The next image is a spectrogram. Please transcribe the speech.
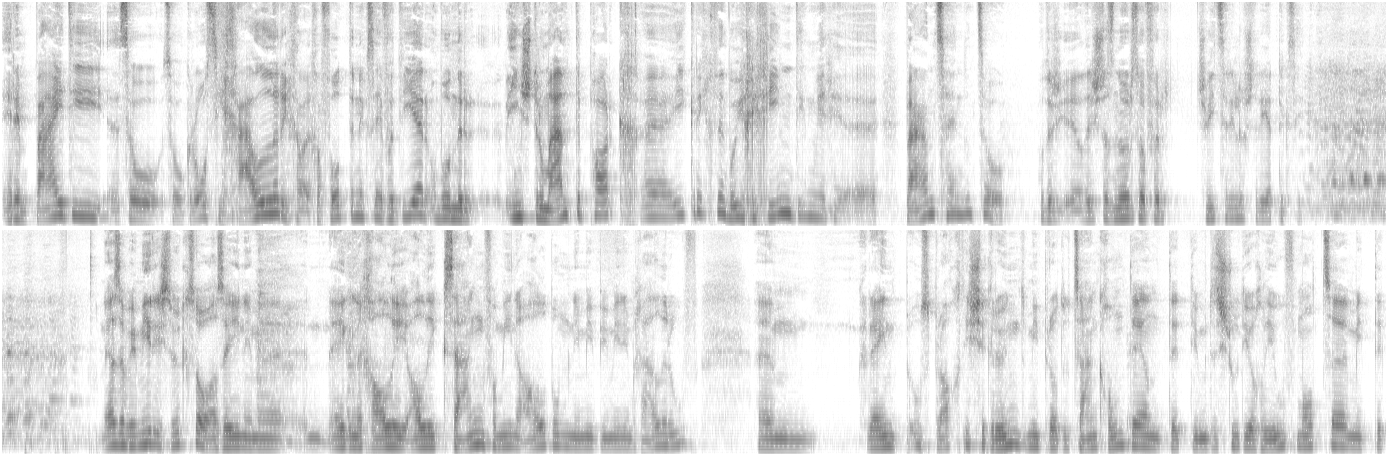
Ihr habt beide so, so grosse Keller. Ich, habe- ich habe Fotos gesehen von dir, wo ihr Instrumentenpark äh, eingerichtet habt, wo eure Kinder irgendwelche äh, Bands haben und so. Oder, ist das nur so für die Schweizer Illustrierten? Also bei mir ist es wirklich so. Also ich nehme äh, eigentlich alle, alle Gesänge von meinem Album nehme ich bei mir im Keller auf. Ähm, rein aus praktischen Gründen. Mein Produzent kommt dann und dann wir das Studio ein bisschen aufmotzen mit den,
